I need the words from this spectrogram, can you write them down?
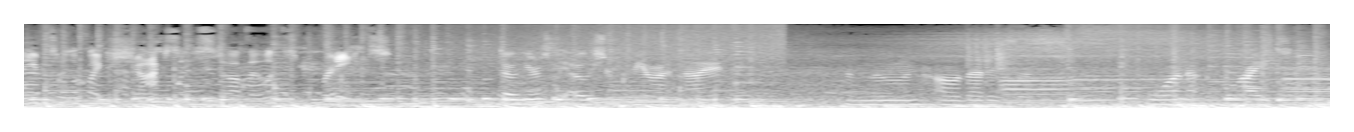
themed to look like shacks and stuff. It looks great. So here's the ocean view at night. The moon. Oh, that is just one bright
